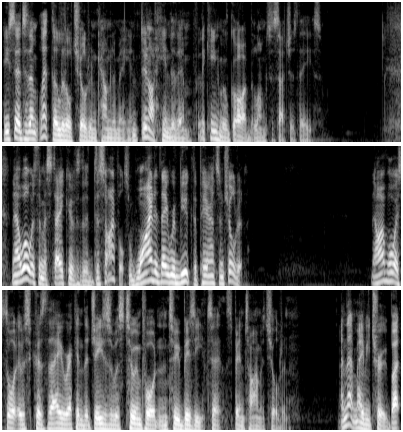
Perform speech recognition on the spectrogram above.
He said to them, Let the little children come to me, and do not hinder them, for the kingdom of God belongs to such as these. Now, what was the mistake of the disciples? Why did they rebuke the parents and children? Now, I've always thought it was because they reckoned that Jesus was too important and too busy to spend time with children. And that may be true, but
